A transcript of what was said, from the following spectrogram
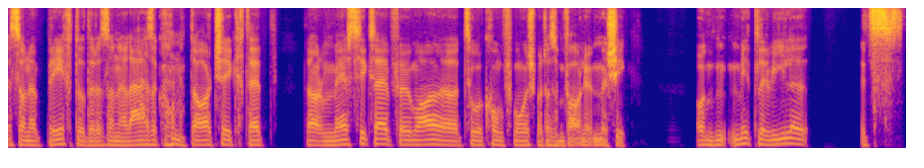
so einen Bericht oder so einen Leserkommentar geschickt hat, da haben Merci gesagt, vielmal, in Zukunft muss man das im Fall nicht mehr schicken. Und mittlerweile, jetzt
